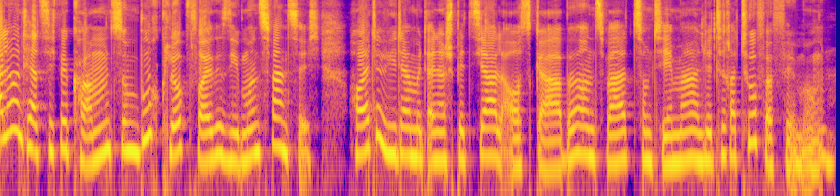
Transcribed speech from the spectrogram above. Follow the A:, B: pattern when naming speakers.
A: Hallo und herzlich willkommen zum Buchclub Folge 27. Heute wieder mit einer Spezialausgabe und zwar zum Thema Literaturverfilmung.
